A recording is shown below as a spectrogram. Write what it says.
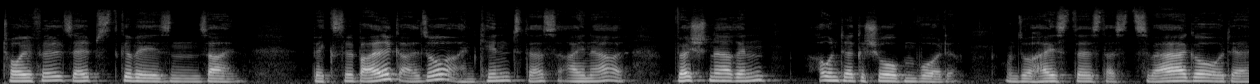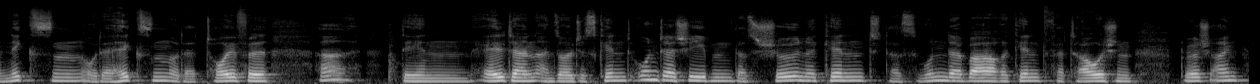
Teufel selbst gewesen sein. Wechselbalg, also ein Kind, das einer Wöchnerin untergeschoben wurde. Und so heißt es, dass Zwerge oder Nixen oder Hexen oder Teufel äh, den Eltern ein solches Kind unterschieben, das schöne Kind, das wunderbare Kind vertauschen durch ein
